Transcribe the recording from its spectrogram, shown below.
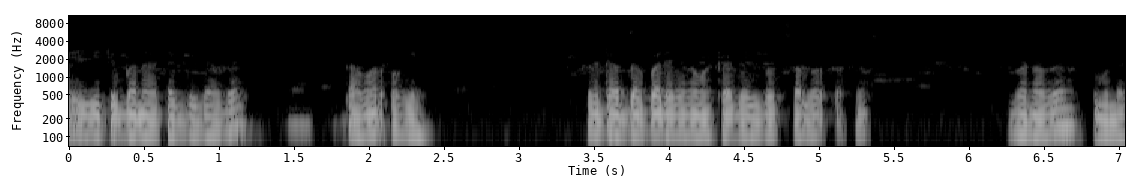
এই ইউটিউব ব্যানার ট্যাপ দিতে হবে। তারপর ওকে ওকে ট্যাপ দেওয়ার পর এরকম একটা ড্যাশবোর্ড চালু ওপেন হবে তোমাদের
